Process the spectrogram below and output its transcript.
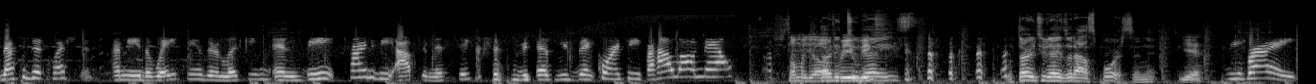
That's a good question. I mean, the way things are looking and being trying to be optimistic because we've been quarantined for how long now? Some of y'all three 32 weeks. days. Well, 32 days without sports, isn't it? Yeah. Right.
